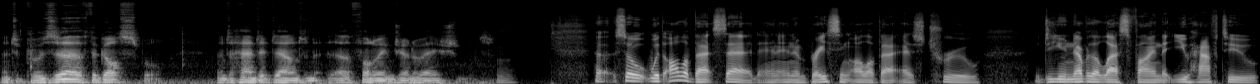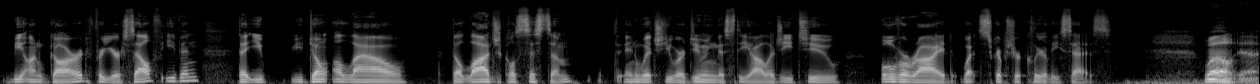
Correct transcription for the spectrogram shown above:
and to preserve the gospel, and to hand it down to uh, following generations. Mm. Uh, so, with all of that said, and, and embracing all of that as true, do you nevertheless find that you have to be on guard for yourself even that you you don't allow the logical system in which you are doing this theology to override what scripture clearly says well uh,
